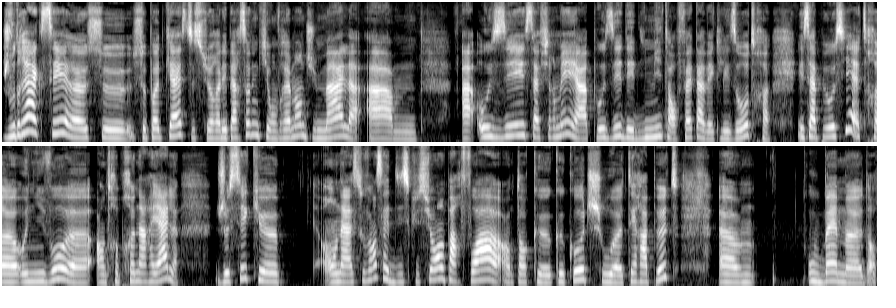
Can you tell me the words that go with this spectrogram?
Je voudrais axer euh, ce, podcast sur les personnes qui ont vraiment du mal à, à oser s'affirmer et à poser des limites en fait avec les autres. Et ça peut aussi être euh, au niveau euh, entrepreneurial. Je sais que on a souvent cette discussion parfois en tant que, coach ou thérapeute ou même dans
